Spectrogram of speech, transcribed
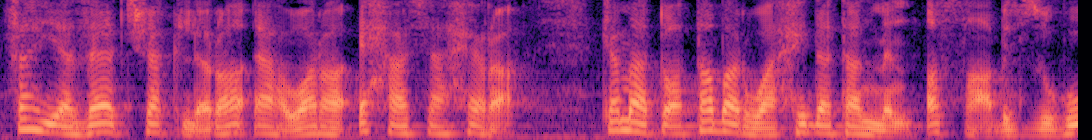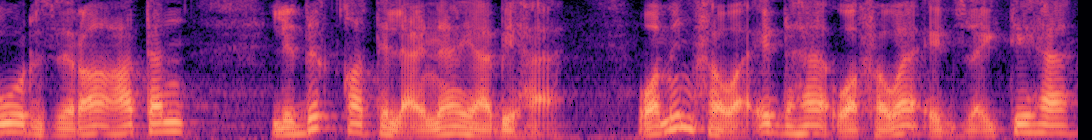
فهي ذات شكل رائع ورائحة ساحرة كما تعتبر واحدة من أصعب الزهور زراعة لدقة العناية بها ومن فوائدها وفوائد زيتها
